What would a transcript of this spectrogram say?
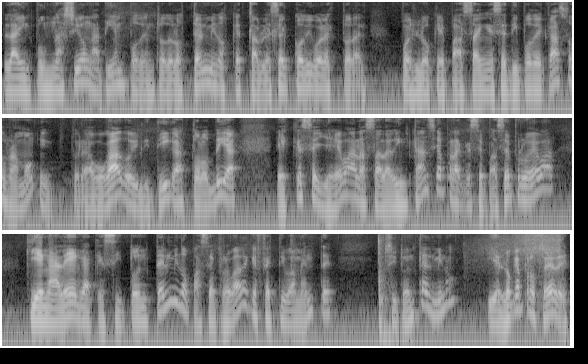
la impugnación a tiempo dentro de los términos que establece el Código Electoral. Pues lo que pasa en ese tipo de casos, Ramón, y tú eres abogado y litigas todos los días, es que se lleva a la sala de instancia para que se pase prueba. Quien alega que citó en término, pase prueba de que efectivamente citó en término. Y es lo que procede.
